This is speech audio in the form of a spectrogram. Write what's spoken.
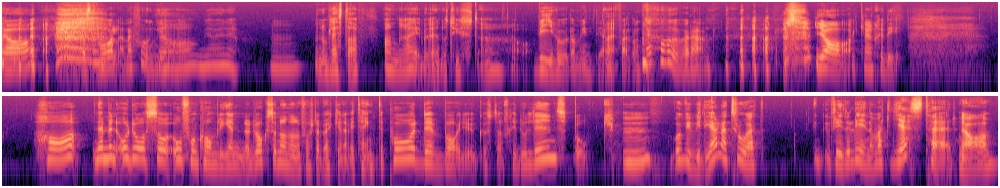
Ja, fast valarna sjunger. Ja. De gör ju det. Men de flesta andra är väl ändå tysta. Ja, vi hör dem inte i alla fall. De kanske hör varann. Ja, kanske det. Ja, nej men och då så ofrånkomligen, det var också någon av de första böckerna vi tänkte på, det var ju Gustav Fridolins bok. Mm. Och vi vill gärna tro att Fridolin har varit gäst här. Ja,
